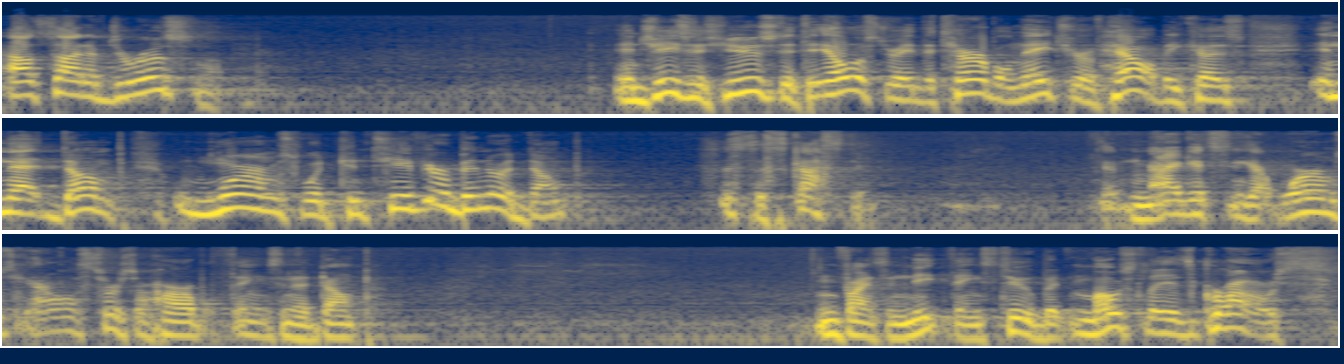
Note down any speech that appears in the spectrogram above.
outside of Jerusalem. And Jesus used it to illustrate the terrible nature of hell because in that dump, worms would continue. Have you ever been to a dump? It's disgusting. You got maggots and you got worms, you got all sorts of horrible things in a dump. You can find some neat things too, but mostly it's gross.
